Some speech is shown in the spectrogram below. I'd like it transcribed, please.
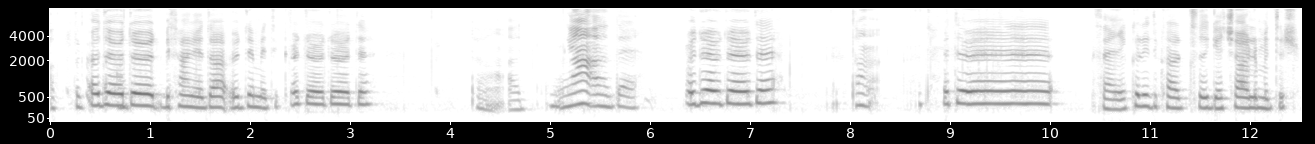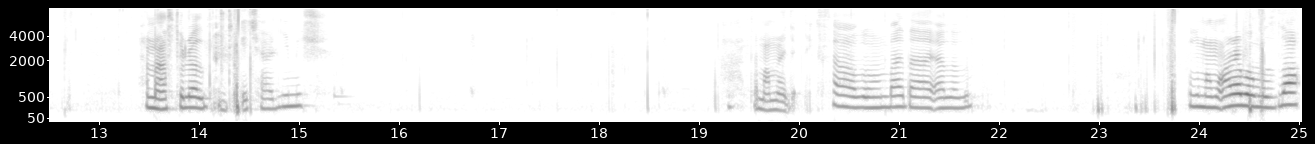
Attık. Öde öde öde. Bir saniye daha ödemedik. Öde öde öde. Tamam. ad- Ya hadi. Öde öde öde. Tamam. Öde. Bir saniye kredi kartı geçerli midir? Hemen soralım. Geçerliymiş. Hah, Tamam ödedik. Sağ olun. Bay bay alalım. Oğlum ama arabamızla.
